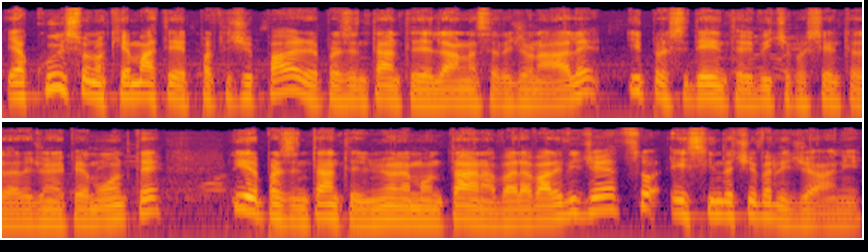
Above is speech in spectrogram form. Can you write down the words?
e a cui sono chiamati a partecipare i rappresentanti dell'ANAS regionale, il Presidente e il Vicepresidente della Regione Piemonte, i rappresentanti dell'Unione Montana Valle Valle Vigezzo e i sindaci valigiani,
